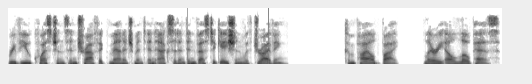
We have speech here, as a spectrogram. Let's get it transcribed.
Review questions in traffic management and accident investigation with driving. Compiled by Larry L. Lopez.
